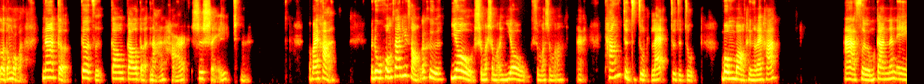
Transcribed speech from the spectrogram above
เราต้องบอกว่าหน้าเกิดเกิดเกาเกาเตอหนานหาร是谁ต่อไปค่ะ มาดูโครงสร้างที่สองก็คือโย什么什么โย什么什么อ่ะทั้งจุดๆและจุดๆบ่งบอกถึงอะไรคะอ่าเสริมกันนั่นเอง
